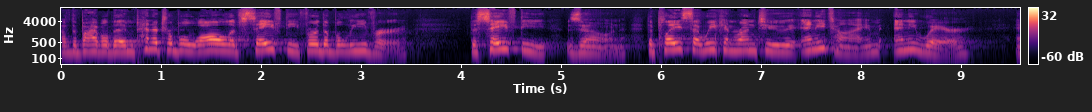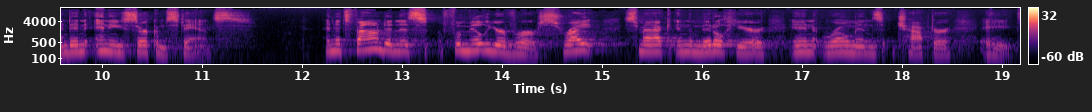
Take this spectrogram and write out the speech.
of the Bible, the impenetrable wall of safety for the believer the safety zone, the place that we can run to anytime, anywhere, and in any circumstance. And it's found in this familiar verse, right smack in the middle here in Romans chapter 8.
